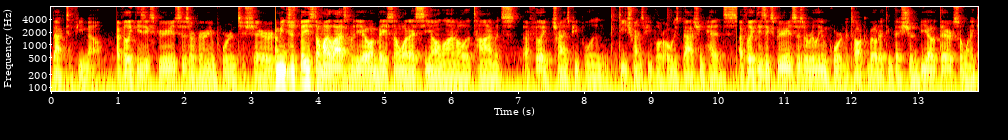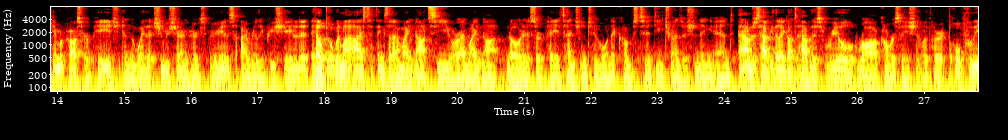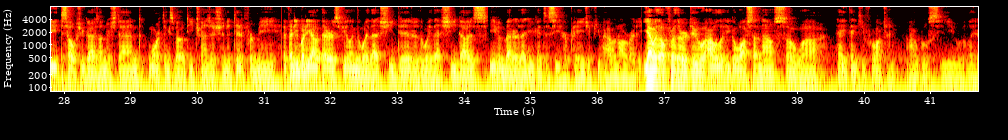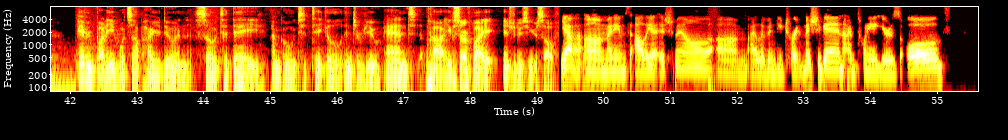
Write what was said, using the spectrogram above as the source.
back to female. I feel like these experiences are very important to share. I mean, just based on my last video and based on what I see online all the time, it's I feel like trans people and detrans people are always bashing heads. I feel like these experiences are really important to talk about. I think they should be out there. So when I came across her page and the way that she was sharing her experience, I really appreciated it. It helped open my eyes to things that I might not see or I might not notice or pay attention to when it comes to detransitioning. And, and I'm just happy that I got to have this real raw conversation with her. Hopefully this helps you guys understand more things about detransition. It did for me. If anybody out there is feeling the way that she did or the way that she does, even better that you get to see her page if you haven't already. Yeah, without further ado, I will let you go watch that now. So, uh, hey, thank you for watching. I will see you later. Hey everybody, what's up? How you doing? So today I'm going to take a little interview and uh, you can start off by introducing yourself. Yeah, um, my name's Alia Ismail. Um, I live in Detroit, Michigan. I'm 28 years old.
